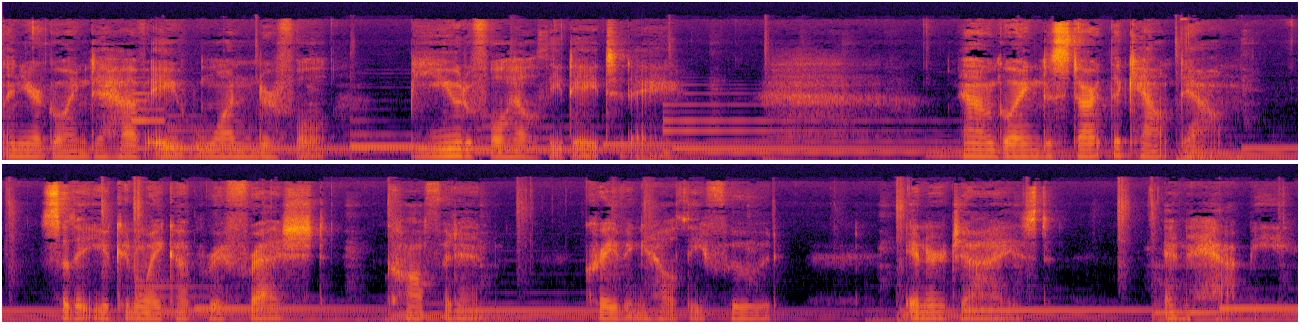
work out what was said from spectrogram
And you're going to have a wonderful, beautiful, healthy day today. Now I'm going to start the countdown so that you can wake up refreshed, confident, craving healthy food energized, and happy.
